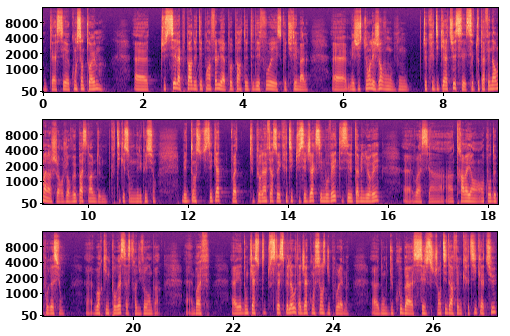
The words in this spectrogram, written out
donc tu es assez conscient de toi-même, euh, tu sais la plupart de tes points faibles et la plupart de tes défauts et ce que tu fais mal. mais justement, les gens vont, te critiquer là-dessus, c'est tout à fait normal. Hein. Je ne veux pas, c'est normal de me critiquer sur mon élocution. Mais dans ces cas, tu tu peux rien faire sur les critiques. Tu sais déjà que c'est mauvais, tu essaies de t'améliorer. voilà, c'est un, travail en, cours de progression. Euh, work in progress, ça se traduit vraiment pas. Euh, bref. Euh, donc il y a tout cet aspect-là où tu as déjà conscience du problème. donc du coup, bah, c'est gentil d'avoir fait une critique là-dessus,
